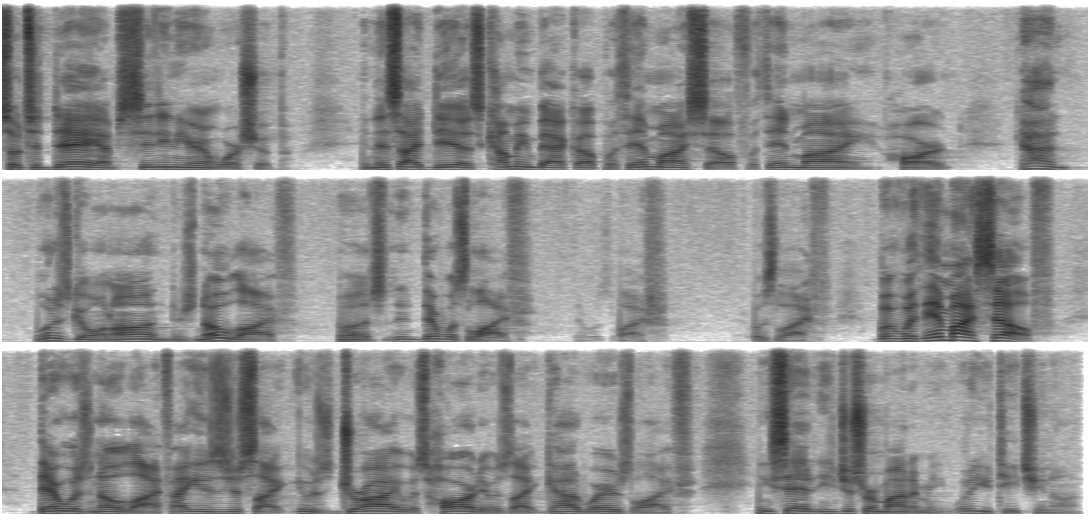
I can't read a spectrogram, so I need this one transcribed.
So today I'm sitting here in worship, and this idea is coming back up within myself, within my heart. God, what is going on? There's no life. Well, there was life. There was life. There was life. But within myself, there was no life. I, it was just like, it was dry, it was hard. It was like, God, where's life? He said, he just reminded me, what are you teaching on?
